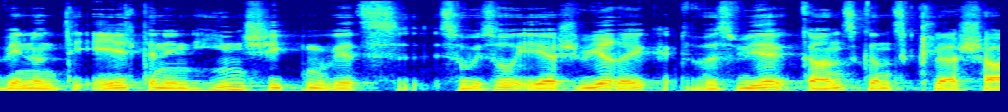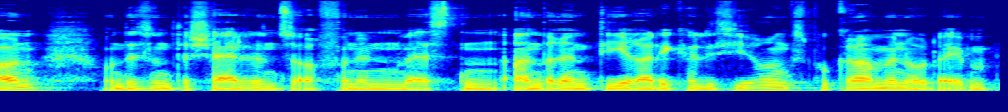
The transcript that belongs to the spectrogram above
Wenn uns die Eltern ihn hinschicken, wird es sowieso eher schwierig. Was wir ganz, ganz klar schauen, und das unterscheidet uns auch von den meisten anderen Deradikalisierungsprogrammen oder eben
